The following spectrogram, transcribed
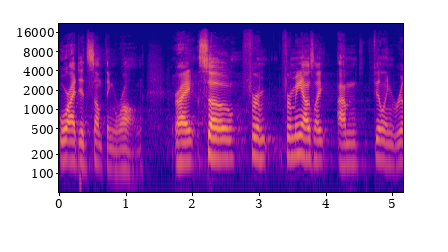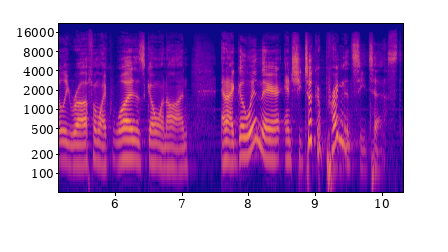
Or I did something wrong, right? So for, for me, I was like, I'm feeling really rough. I'm like, what is going on? And I go in there, and she took a pregnancy test.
